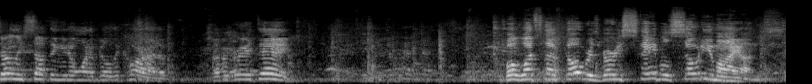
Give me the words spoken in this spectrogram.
Certainly something you don't want to build a car out of. Have a great day. But what's left over is very stable sodium ions.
